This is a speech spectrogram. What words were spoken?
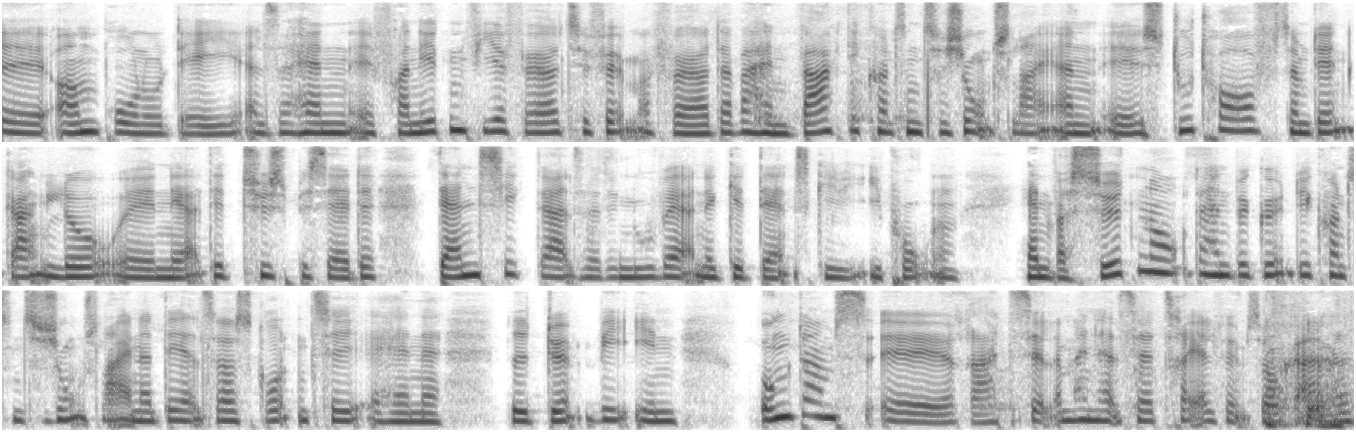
øh, om Bruno Day. Altså han øh, fra 1944 til 45, der var han vagt i koncentrationslejren øh, Stutthof, som dengang lå øh, nær det tysk besatte Danzig, der er altså det nuværende Gdansk i, i Polen. Han var 17 år, da han begyndte i koncentrationslejren, og det er altså også grunden til, at han er blevet dømt ved en ungdomsret, øh, selvom han altså er 93 år gammel.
